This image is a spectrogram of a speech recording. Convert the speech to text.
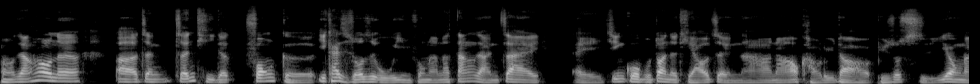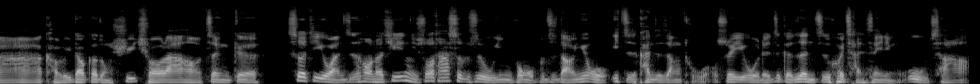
嗯，然后呢，呃，整整体的风格一开始说是无印风啦，那当然在诶经过不断的调整啊，然后考虑到比如说使用啊，考虑到各种需求啦，哈，整个设计完之后呢，其实你说它是不是无印风，我不知道，因为我一直看这张图，所以我的这个认知会产生一点误差。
